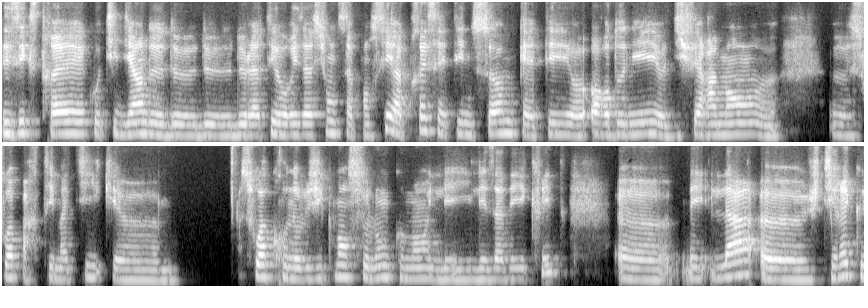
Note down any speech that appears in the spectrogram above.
extraits quotidiens de, la théorisation de sa pensée. Après, ça a été une somme qui a été ordonnée différemment, soit par thématique, soit chronologiquement selon comment il les, avait écrites. mais là, je dirais que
